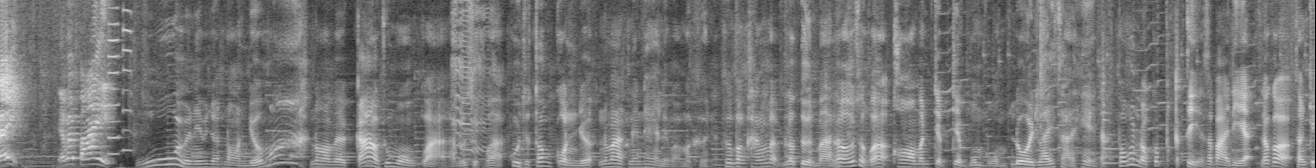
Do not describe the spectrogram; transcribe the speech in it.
เฮ้ยยังไม่ไป อู้ยวันนี้พี่ยศนอนเยอะมาก นอนไปเก้าชั่วโมงกว่าครับรู้สึกว่ากูจะต้องกลนเยอะมากแน่ๆเลยว่ะเมื่อคืนคือบางครั้งแบบเราตื่นมาเรารู้สึกว่าคอมันเจ็บๆบวมๆโดยไร้สาเหตุอะเพราะว่าเราก็ปกติสบายดีอะแล้วก็สังเก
